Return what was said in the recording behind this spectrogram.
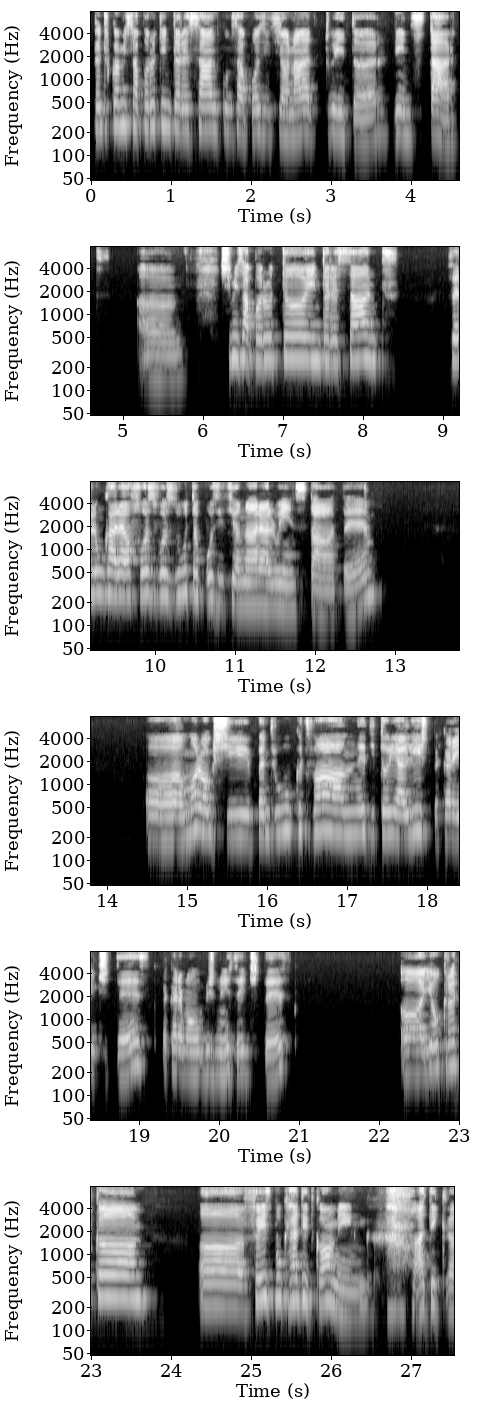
pentru că mi s-a părut interesant cum s-a poziționat Twitter din start. Uh, și mi s-a părut uh, interesant felul în care a fost văzută poziționarea lui în state. Uh, mă rog, și pentru câțiva editorialiști pe care îi citesc, pe care m-am obișnuit să-i citesc, uh, eu cred că uh, Facebook had it coming. adică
